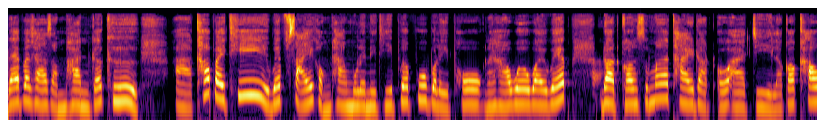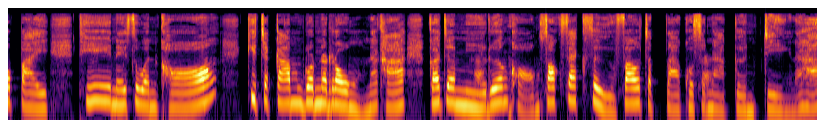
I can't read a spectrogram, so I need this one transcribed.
ได้ประชาสัมพันธ์ก็คืออเข้าไปที่เว็บไซต์ของทางมูลนิธิเพื่อผู้บริโภคนะคะ www.consumerthai.org แล้วก็เข้าไปที่ในส่วนของกิจกรรมรณรงค์นะคะ ก็จะมีเรื่องของซอกแซกสื่อเฝ้าจับตาโฆษณาเกินจริงนะคะ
